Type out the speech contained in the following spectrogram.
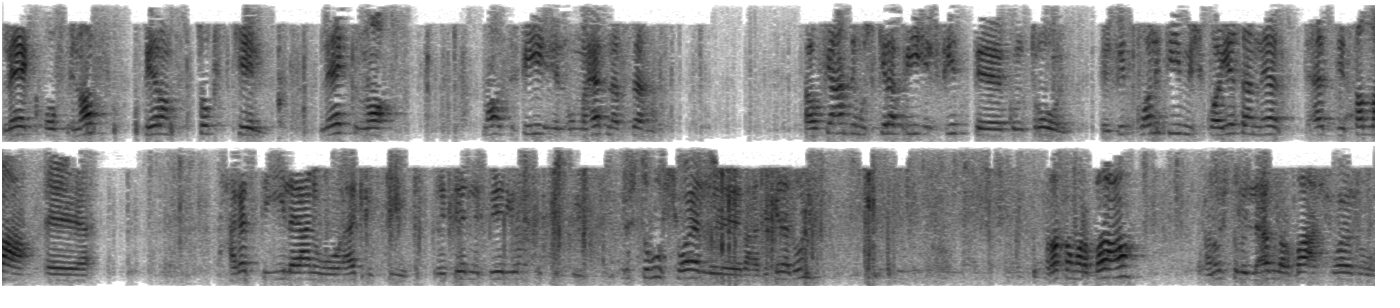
lack of enough parent stock scale lack نقص. نقص في الأمهات نفسها. أو في عندي مشكلة في ال feed control ال feed quality مش كويسة إن هي تأدي تطلع آه حاجات تقيلة يعني وأكل كتير. return period اشطبوه شوية اللي بعد كده دول. رقم أربعة. هنشطب اللي قبل أربعة شوية دول.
